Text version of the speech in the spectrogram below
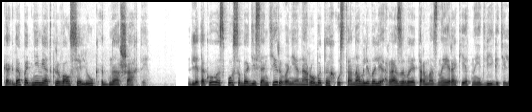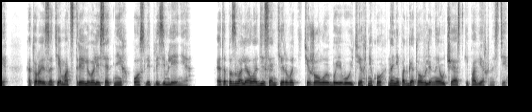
когда под ними открывался люк дна шахты. Для такого способа десантирования на роботах устанавливали разовые тормозные ракетные двигатели, которые затем отстреливались от них после приземления. Это позволяло десантировать тяжелую боевую технику на неподготовленные участки поверхности.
